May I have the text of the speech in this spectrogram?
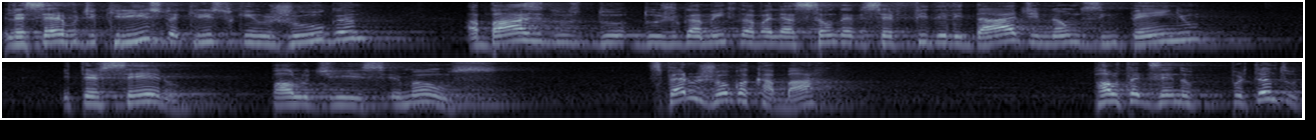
Ele é servo de Cristo, é Cristo quem o julga, a base do, do, do julgamento da avaliação deve ser fidelidade não desempenho. E terceiro, Paulo diz: irmãos, espera o jogo acabar. Paulo está dizendo, portanto,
